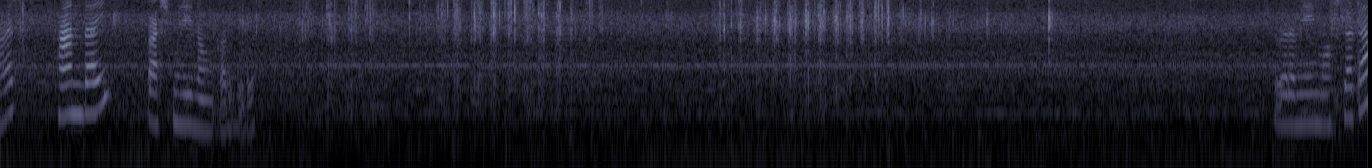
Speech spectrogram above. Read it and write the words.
আর সানরাইস কাশ্মীরি লঙ্কার গুঁড়ো। এবার আমি এই মশলাটা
